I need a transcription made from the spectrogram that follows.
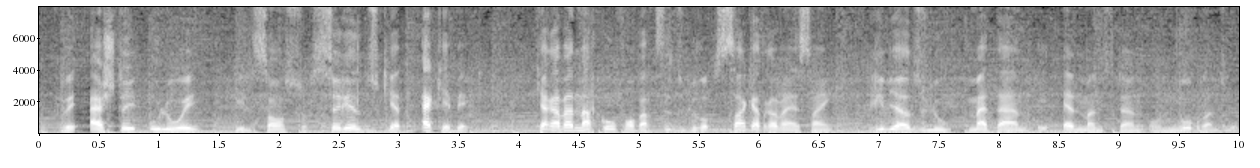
Vous pouvez acheter ou louer. Ils sont sur Cyril Duquette à Québec. Caravane Marco font partie du groupe 185 Rivière-du-Loup, Matane et Edmundston au Nouveau-Brunswick.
